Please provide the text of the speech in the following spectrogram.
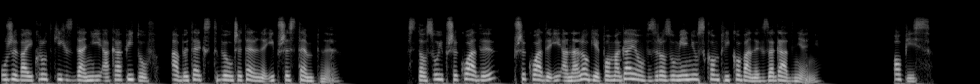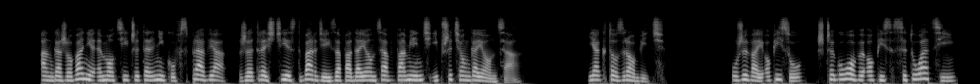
używaj krótkich zdań i akapitów, aby tekst był czytelny i przystępny. Stosuj przykłady, przykłady i analogie pomagają w zrozumieniu skomplikowanych zagadnień. Opis. Angażowanie emocji czytelników sprawia, że treść jest bardziej zapadająca w pamięć i przyciągająca. Jak to zrobić? Używaj opisu, szczegółowy opis sytuacji,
